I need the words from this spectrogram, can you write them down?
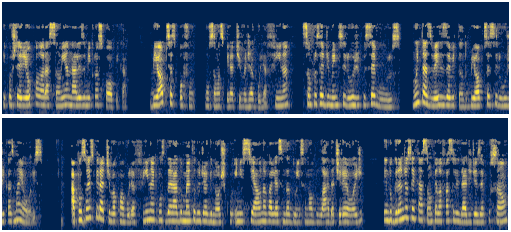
e posterior coloração e análise microscópica. Biópsias por função aspirativa de agulha fina são procedimentos cirúrgicos seguros, muitas vezes evitando biópsias cirúrgicas maiores. A punção aspirativa com agulha fina é considerado o método diagnóstico inicial na avaliação da doença nodular da tireoide, tendo grande aceitação pela facilidade de execução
